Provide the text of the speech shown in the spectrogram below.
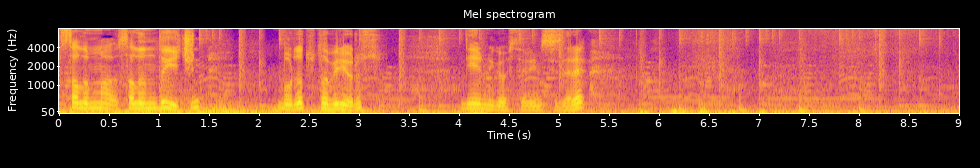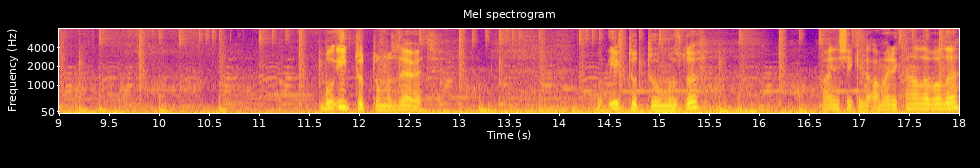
Salınma salındığı için burada tutabiliyoruz. Diğerini göstereyim sizlere. Bu ilk tuttuğumuz evet. Bu ilk tuttuğumuzdu. Aynı şekilde Amerikan alabalığı.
